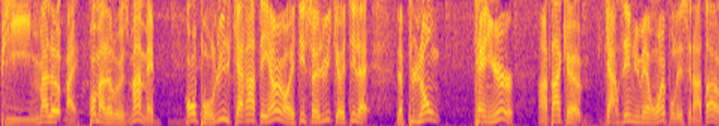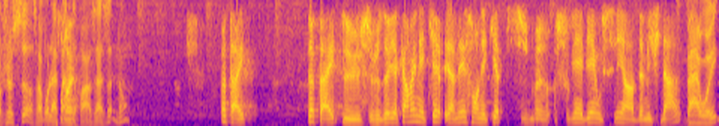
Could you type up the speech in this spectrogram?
Puis, malheur, ben, pas malheureusement, mais bon pour lui, le 41 a été celui qui a été le, le plus long tenure en tant que gardien numéro un pour les sénateurs. Juste ça, ça vaut la peine Ouais. de penser à ça, non? Peut-être. Peut-être. Je veux dire, il y a quand même une équipe, il a amené son équipe, si je me souviens bien aussi, en demi-finale, Ben oui.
